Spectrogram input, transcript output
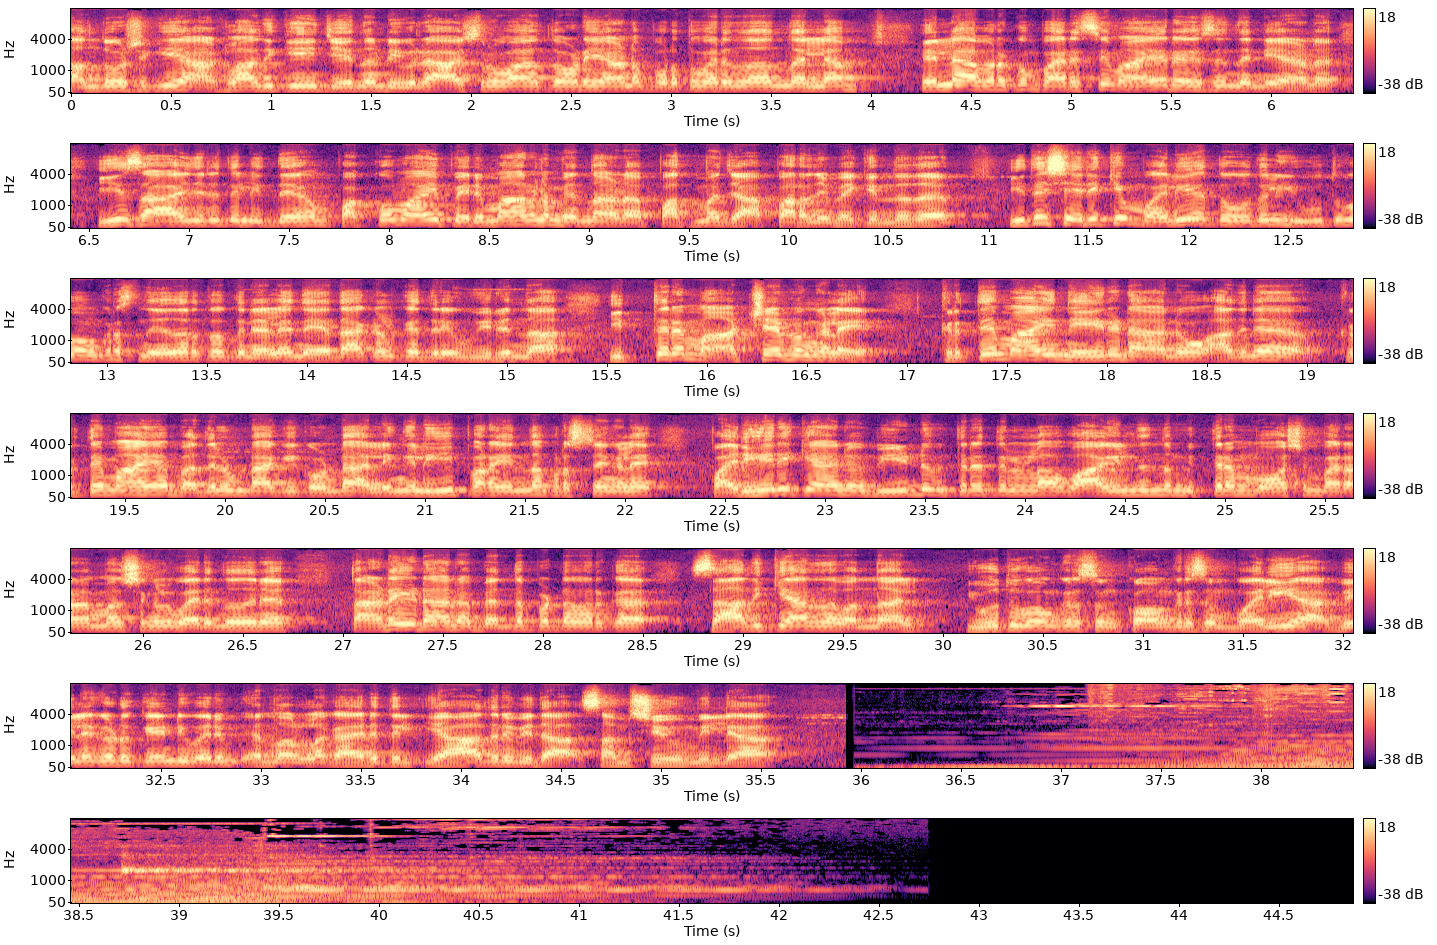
സന്തോഷിക്കുകയും ആഹ്ലാദിക്കുകയും ചെയ്യുന്നുണ്ട്. ഇവരുടെ ആശീർവാദത്തോടെയാണ് പുറത്തു വരുന്നതെന്നെല്ലാം എല്ലാവർക്കും പരസ്യമായ രഹസ്യം തന്നെയാണ്. ഈ സാഹചര്യത്തിൽ ഇദ്ദേഹം പക്വമായി പെരുമാറണം എന്നാണ് പത്മജ പറഞ്ഞു വയ്ക്കുന്നത് ഇത് ശരിക്കും വലിയ തോതിൽ യൂത്ത് കോൺഗ്രസ് നേതൃത്വത്തിന് അല്ലെ നേതാക്കൾക്കെതിരെ ഉയരുന്ന ഇത്തരം ആക്ഷേപങ്ങളെ കൃത്യമായി നേരിടാനോ അതിന് കൃത്യമായ ബദലുണ്ടാക്കിക്കൊണ്ട് അല്ലെങ്കിൽ ഈ പറയുന്ന പ്രശ്നങ്ങളെ പരിഹരിക്കാനോ വീണ്ടും ഇത്തരത്തിലുള്ള വായിൽ നിന്നും ഇത്തരം മോശം പരാമർശങ്ങൾ വരുന്നതിന് തടയിടാനോ ബന്ധപ്പെട്ടവർക്ക് സാധിക്കാതെ വന്നാൽ യൂത്ത് കോൺഗ്രസും കോൺഗ്രസും വലിയ വില കൊടുക്കേണ്ടി വരും എന്നുള്ള കാര്യത്തിൽ യാതൊരുവിധ സംശയവുമില്ല.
